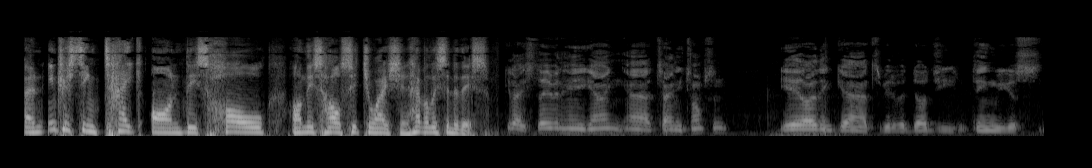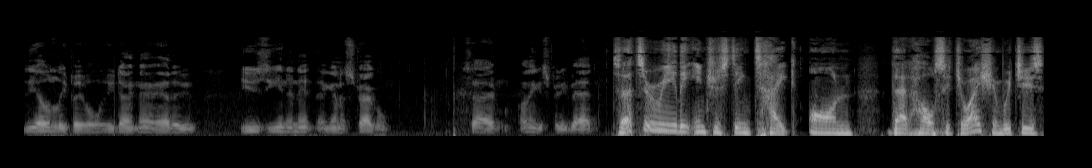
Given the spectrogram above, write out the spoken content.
an interesting take on this whole on this whole situation. Have a listen to this. G'day, Stephen. How you going? Uh, Tony Thompson. Yeah, I think uh, it's a bit of a dodgy thing because the elderly people who don't know how to use the internet are going to struggle. So I think it's pretty bad. So that's a really interesting take on that whole situation, which is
